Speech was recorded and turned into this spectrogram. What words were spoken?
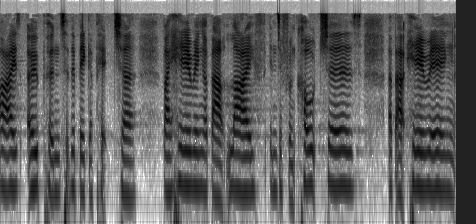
eyes open to the bigger picture by hearing about life in different cultures, about hearing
